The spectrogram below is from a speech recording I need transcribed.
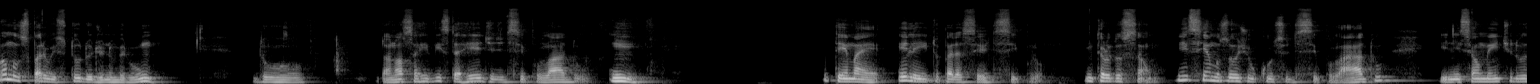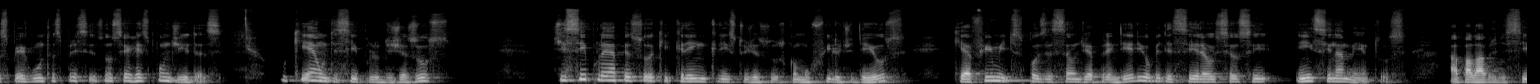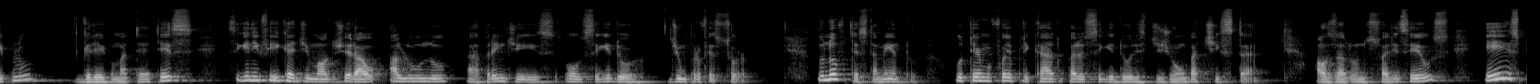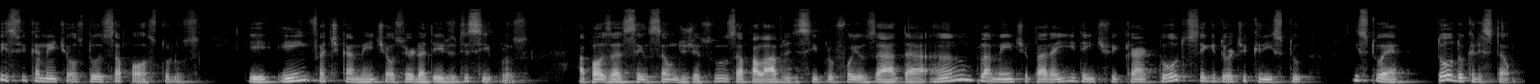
Vamos para o estudo de número 1 um da nossa revista Rede de Discipulado 1. O tema é Eleito para ser discípulo. Introdução. Iniciamos hoje o curso Discipulado. Inicialmente, duas perguntas precisam ser respondidas. O que é um discípulo de Jesus? Discípulo é a pessoa que crê em Cristo Jesus como Filho de Deus, que é firme disposição de aprender e obedecer aos seus ensinamentos a palavra discípulo, grego matetes, significa, de modo geral, aluno, aprendiz ou seguidor de um professor. No Novo Testamento, o termo foi aplicado para os seguidores de João Batista, aos alunos fariseus e especificamente aos doze apóstolos, e enfaticamente aos verdadeiros discípulos. Após a ascensão de Jesus, a palavra discípulo foi usada amplamente para identificar todo seguidor de Cristo isto é, todo cristão.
